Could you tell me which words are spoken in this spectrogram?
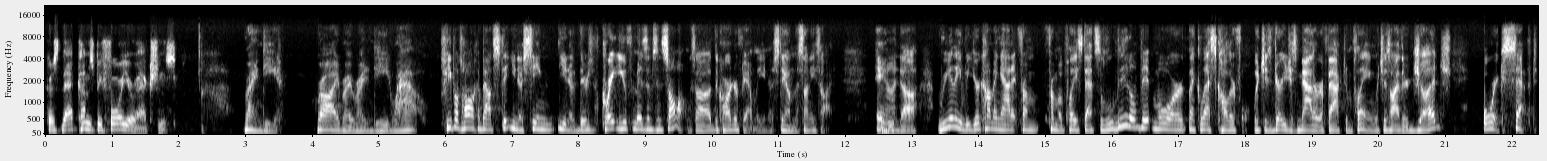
because that comes before your actions. Right, indeed. Right, right, right, indeed. Wow. People talk about, st- you know, seeing, you know, there's great euphemisms in songs. Uh, the Carter family, you know, stay on the sunny side. And uh, really, you're coming at it from from a place that's a little bit more like less colorful, which is very just matter of fact and plain, which is either judge or accept.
